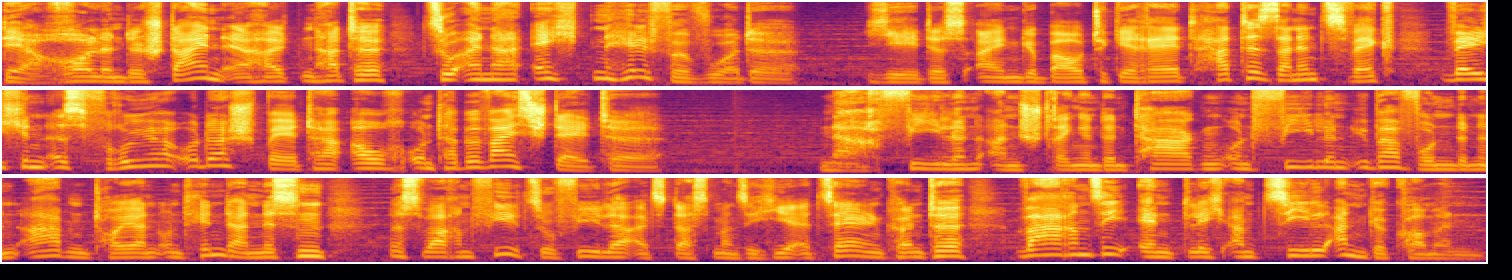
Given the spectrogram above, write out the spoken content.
der rollende Stein erhalten hatte, zu einer echten Hilfe wurde. Jedes eingebaute Gerät hatte seinen Zweck, welchen es früher oder später auch unter Beweis stellte. Nach vielen anstrengenden Tagen und vielen überwundenen Abenteuern und Hindernissen, es waren viel zu viele, als dass man sie hier erzählen könnte, waren sie endlich am Ziel angekommen.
